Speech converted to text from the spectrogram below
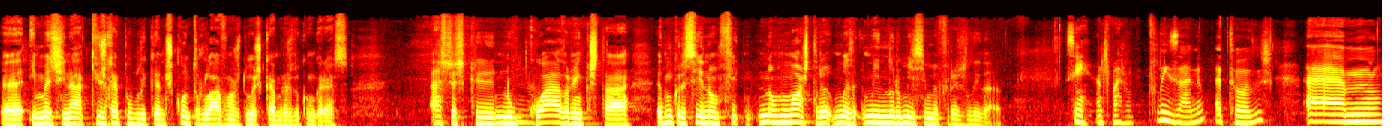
uh, imaginar que os republicanos controlavam as duas câmaras do Congresso? Achas que no quadro em que está, a democracia não, não mostra uma, uma enormíssima fragilidade? Sim, antes de mais, feliz ano a todos. Um,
